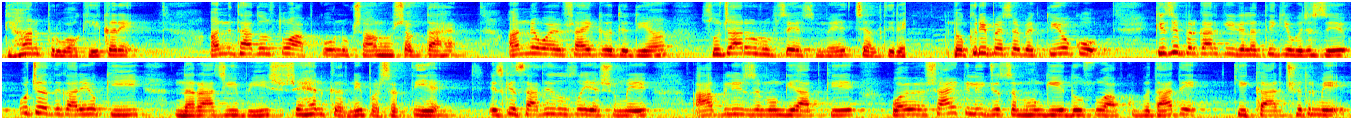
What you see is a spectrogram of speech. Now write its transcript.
ध्यानपूर्वक ही करें। अन्यथा, दोस्तों, आपको नुकसान हो सकता है। अन्य व्यावसायिक गतिविधियाँ सुचारू रूप से इसमें चलती रहे। नौकरी पेशा व्यक्तियों को किसी प्रकार की गलती की वजह से उच्च अधिकारियों की नाराज़गी भी सहन करनी पड़ सकती है। इसके साथ ही दोस्तों यश में आपके लिए समय होंगे, आपके व्यवसाय के लिए जो समय होंगी दोस्तों आपको बता दें कि कार्य क्षेत्र में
